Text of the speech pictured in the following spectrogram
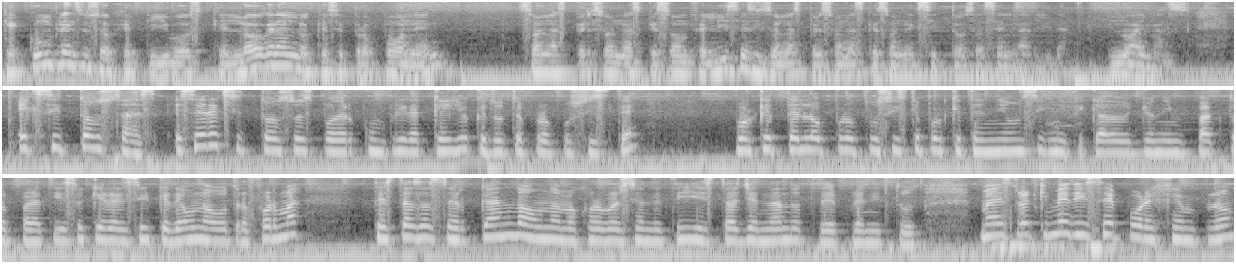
que cumplen sus objetivos, que logran lo que se proponen, son las personas que son felices y son las personas que son exitosas en la vida. No hay más. Exitosas. Ser exitoso es poder cumplir aquello que tú te propusiste porque te lo propusiste porque tenía un significado y un impacto para ti. Eso quiere decir que de una u otra forma te estás acercando a una mejor versión de ti y estás llenándote de plenitud. Maestro, aquí me dice, por ejemplo,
